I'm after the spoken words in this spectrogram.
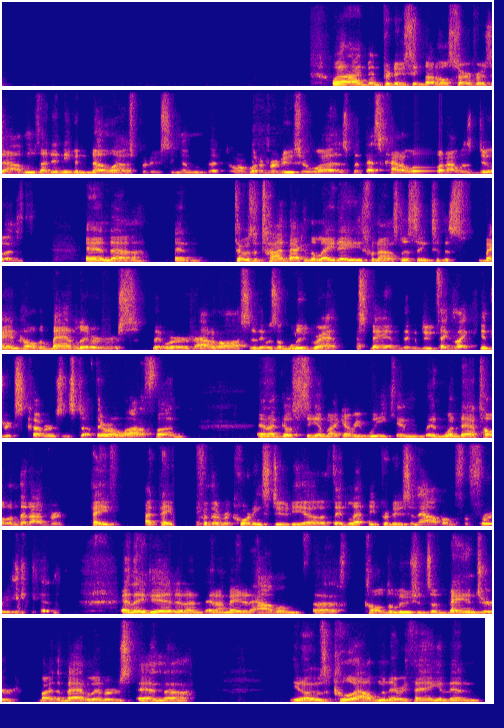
Well, I'd been producing Butthole Surfers albums. I didn't even know I was producing them, but or what a producer was, but that's kind of what I was doing. And uh, and there was a time back in the late 80s when I was listening to this band called the Bad Livers that were out of Austin. It was a bluegrass band. They would do things like Hendrix covers and stuff. They were a lot of fun. And I'd go see them like every week. And, and one day I told them that I'd pay, I'd pay for the recording studio if they'd let me produce an album for free. and, they did. And I, and I made an album uh, called Delusions of Banjer by the Bad Livers. And, uh, you know, it was a cool album and everything. And then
